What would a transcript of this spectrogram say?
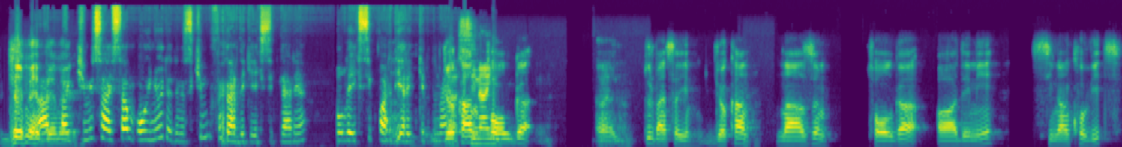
deme Abi deme. ben kimi saysam oynuyor dediniz. Kim bu Fener'deki eksikler ya? Dolu eksik var diyerek girdin. ha. Gökhan, Sinan- Tolga, Aynen. dur ben sayayım. Gökhan, Nazım, Tolga, Ademi, Sinan Kovit,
